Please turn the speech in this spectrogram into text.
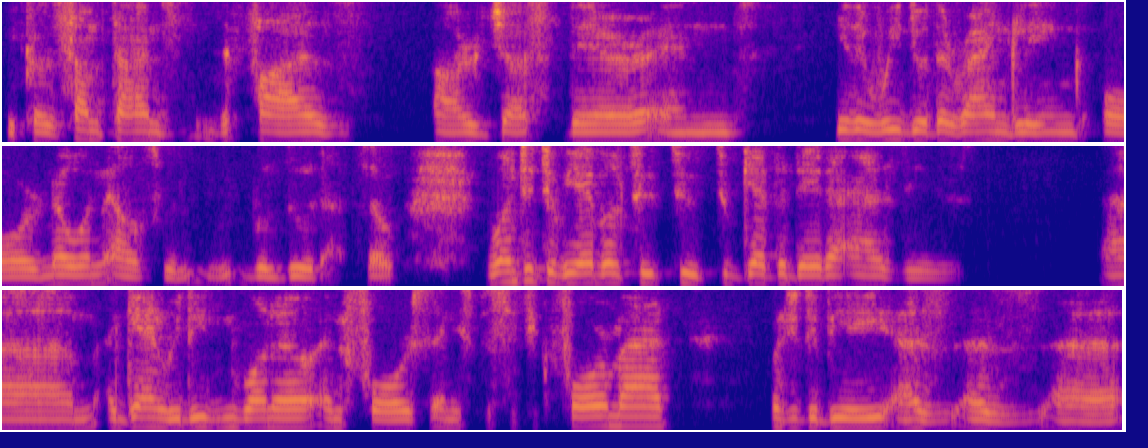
because sometimes the files are just there and either we do the wrangling or no one else will, will do that. So wanted to be able to, to, to get the data as is. Um, again, we didn't want to enforce any specific format wanted to be as as uh,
